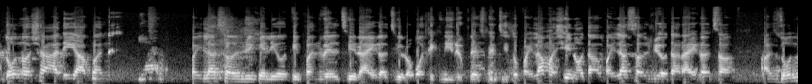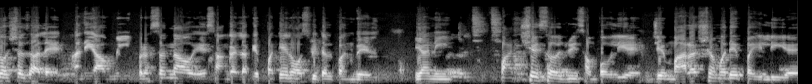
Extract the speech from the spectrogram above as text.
दोन वर्षाआधी आपण पहिला सर्जरी केली होती पनवेलची रायगडची रोबोटिक नी रिप्लेसमेंटची तो पहिला मशीन होता पहिला सर्जरी होता रायगडचा. आज दोन वर्ष झाले आणि आम्ही प्रसन्न आहोत हे सांगायला की पटेल हॉस्पिटल पनवेल यांनी पाचशे सर्जरी संपवली आहे जे महाराष्ट्रामध्ये पहिली आहे.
